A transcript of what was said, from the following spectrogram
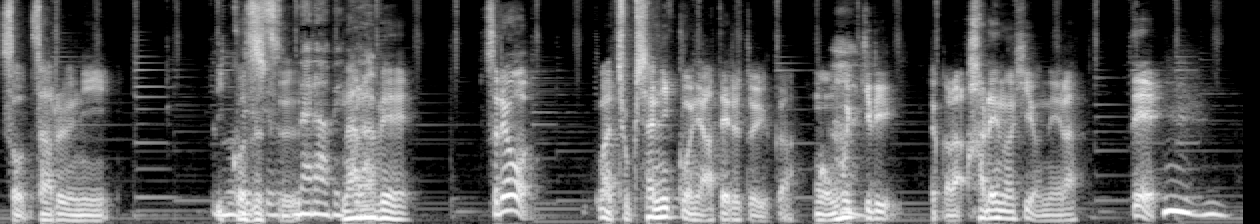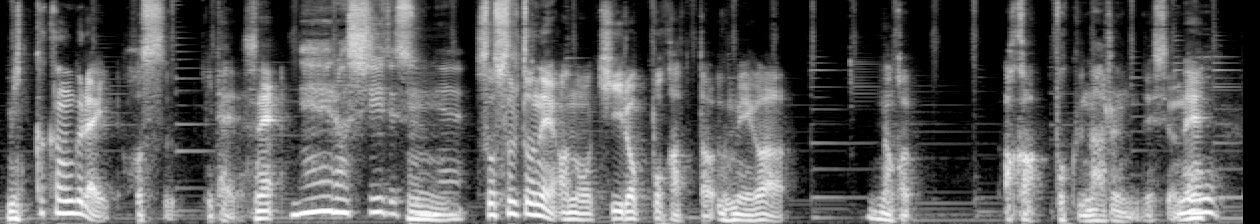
そう、ざるに一個ずつ並べて並べ、それを、まあ直射日光に当てるというか、もう思いっきり、だから晴れの日を狙ってう、んうん3日間ぐらい干すみたいですね。ねえ、らしいですようんね。そうするとね、あの、黄色っぽかった梅が、なんか、赤っぽくなるんですよね。うん。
